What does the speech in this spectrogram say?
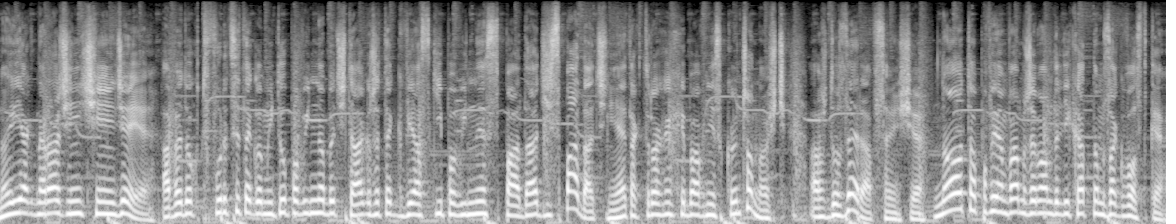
No i jak na razie nic się nie dzieje. A według twórcy tego mitu powinno być tak, że te gwiazdki powinny spadać i spadać, nie? Tak trochę chyba w nieskończoność, aż do zera w sensie. No to powiem wam, że mam delikatną zagwozdkę.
